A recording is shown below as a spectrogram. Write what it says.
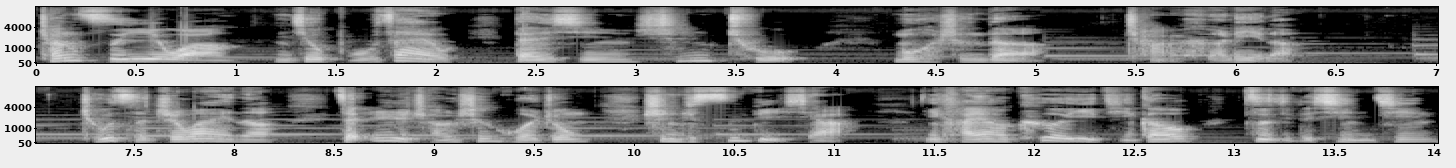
长此以往，你就不再担心身处陌生的场合里了。除此之外呢，在日常生活中，甚至私底下，你还要刻意提高自己的信心。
